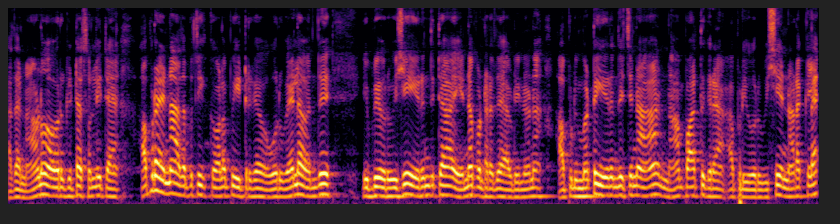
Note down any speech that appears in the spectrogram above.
அதை நானும் அவர்கிட்ட சொல்லிட்டேன். அப்புறம் என்ன அதை பற்றி குழப்பிக்கிட்டு இருக்க? ஒரு வேளை வந்து இப்படி ஒரு விஷயம் இருந்துட்டா என்ன பண்ணுறது அப்படின்னா அப்படி மட்டும் இருந்துச்சுன்னா நான் பார்த்துக்கிறேன். அப்படி ஒரு விஷயம் நடக்கலை.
